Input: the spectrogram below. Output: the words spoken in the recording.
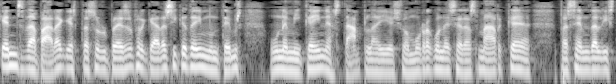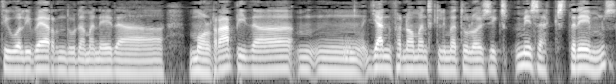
que ens depara, aquestes sorpreses, perquè ara sí que tenim un temps una mica inestable, i això m'ho reconeixeràs, Marc, que passem de l'estiu a l'hivern d'una manera molt ràpida, mm, hi han fenòmens climatològics més extrems,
